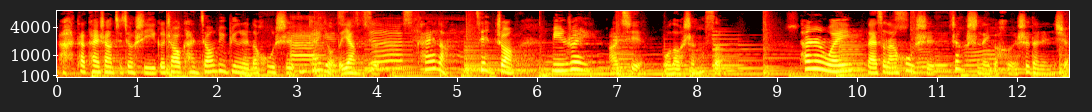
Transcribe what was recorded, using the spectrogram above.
啊，他看上去就是一个照看焦虑病人的护士应该有的样子，开朗、健壮、敏锐，而且不露声色。他认为莱斯兰护士正是那个合适的人选。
